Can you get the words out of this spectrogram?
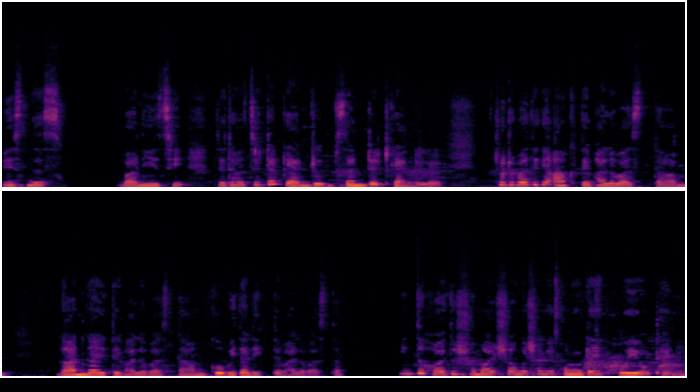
বিজনেস বানিয়েছি, যেটা হচ্ছে একটা ক্যান্ডেল সেন্টেড ক্যান্ডেলের ছোটোবেলা থেকে আঁকতে ভালোবাসতাম, গান গাইতে ভালোবাসতাম, কবিতা লিখতে ভালোবাসতাম, কিন্তু হয়তো সময়ের সঙ্গে সঙ্গে কোনোটাই হয়ে ওঠেনি।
